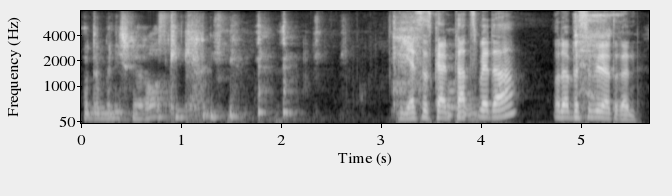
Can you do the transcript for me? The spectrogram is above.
Und dann bin ich schnell rausgegangen. Jetzt ist kein oh. Platz mehr da? Oder bist du wieder drin?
